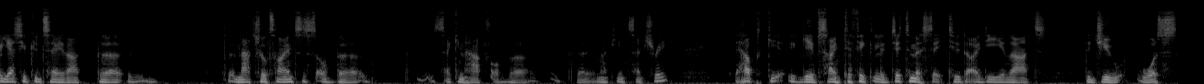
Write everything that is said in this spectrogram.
I guess you could say that the the natural sciences of the second half of the, the 19th century helped g- give scientific legitimacy to the idea that the Jew was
